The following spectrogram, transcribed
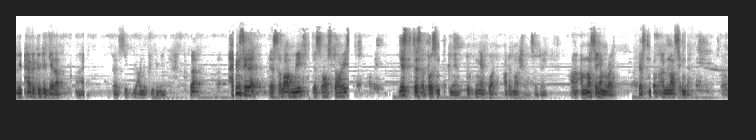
You have to quickly get up. Uh, that's you're on the field again. But having said that, there's a lot of myth, there's a lot of stories. This is just a personal opinion, looking at what other martial arts are doing. Uh, I'm not saying I'm right. There's no, I'm not saying that. So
